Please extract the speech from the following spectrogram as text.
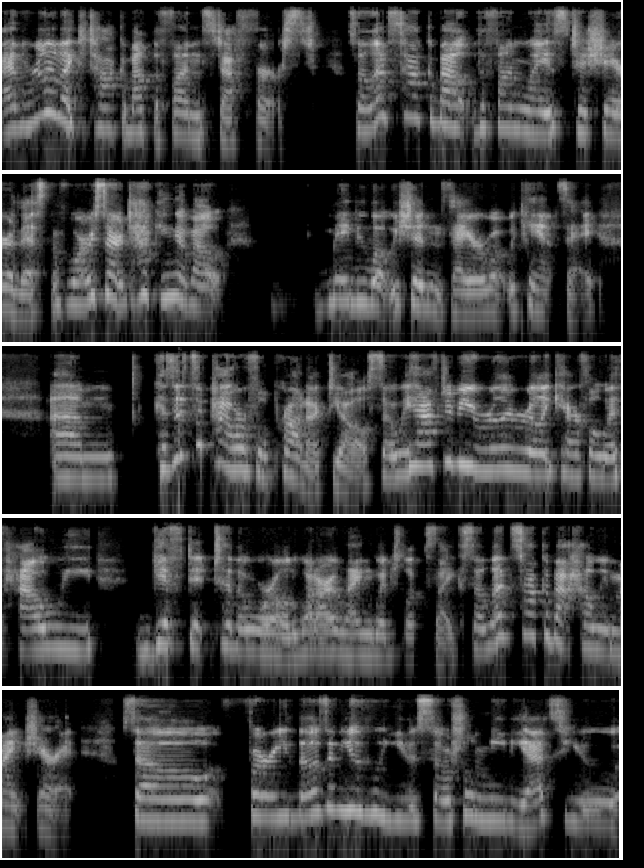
I really like to talk about the fun stuff first. So let's talk about the fun ways to share this before we start talking about maybe what we shouldn't say or what we can't say um because it's a powerful product y'all. So we have to be really really careful with how we gift it to the world what our language looks like. So let's talk about how we might share it. So for those of you who use social media to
